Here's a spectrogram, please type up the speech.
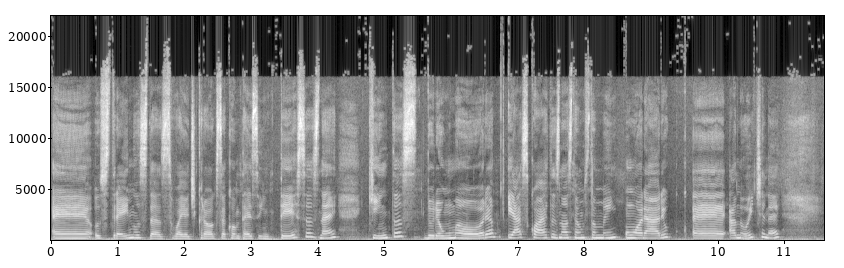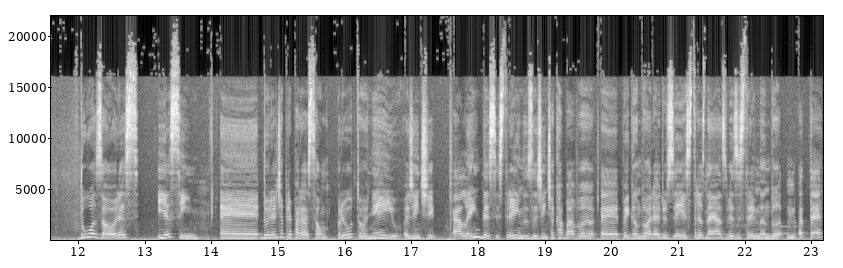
é, os treinos das Wild Crocs acontecem terças, né? Quintas, duram uma hora. E às quartas nós temos também um horário é, à noite, né? Duas horas. E assim, é, durante a preparação para o torneio, a gente, além desses treinos, a gente acabava é, pegando horários extras, né? Às vezes treinando até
